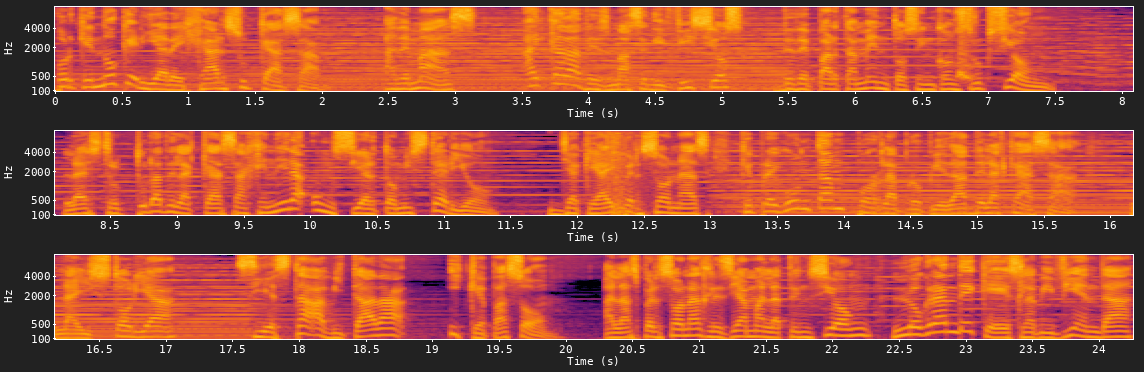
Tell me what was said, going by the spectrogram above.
porque no quería dejar su casa. Además, hay cada vez más edificios de departamentos en construcción. La estructura de la casa genera un cierto misterio, ya que hay personas que preguntan por la propiedad de la casa, la historia, si está habitada y qué pasó. A las personas les llama la atención lo grande que es la vivienda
